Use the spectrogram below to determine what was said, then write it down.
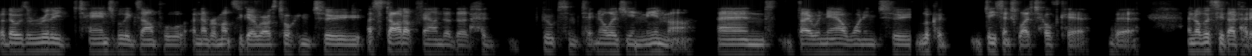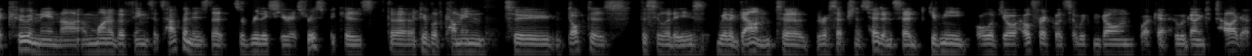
but there was a really tangible example a number of months ago where I was talking to a startup founder that had built some technology in Myanmar and they were now wanting to look at decentralized healthcare there. And obviously, they've had a coup in Myanmar. And one of the things that's happened is that it's a really serious risk because the people have come in to doctors' facilities with a gun to the receptionist's head and said, Give me all of your health records so we can go and work out who we're going to target.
